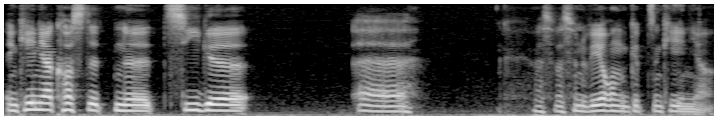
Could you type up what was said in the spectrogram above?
in Kenia kostet eine Ziege, äh, was, was für eine Währung gibt es in Kenia?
